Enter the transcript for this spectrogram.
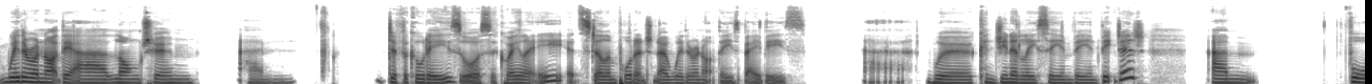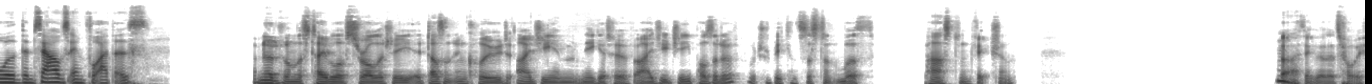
whether or not there are long term um, difficulties or sequelae, it's still important to know whether or not these babies uh, were congenitally CMV infected um, for themselves and for others. I've noted on this table of serology, it doesn't include IgM negative, IgG positive, which would be consistent with past infection. But Hmm. I think that that's probably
